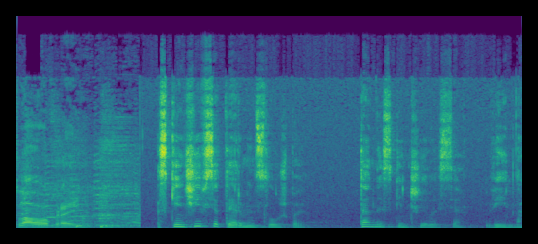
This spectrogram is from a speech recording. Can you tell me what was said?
Слава Україні! Скінчився термін служби, та не скінчилася війна.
